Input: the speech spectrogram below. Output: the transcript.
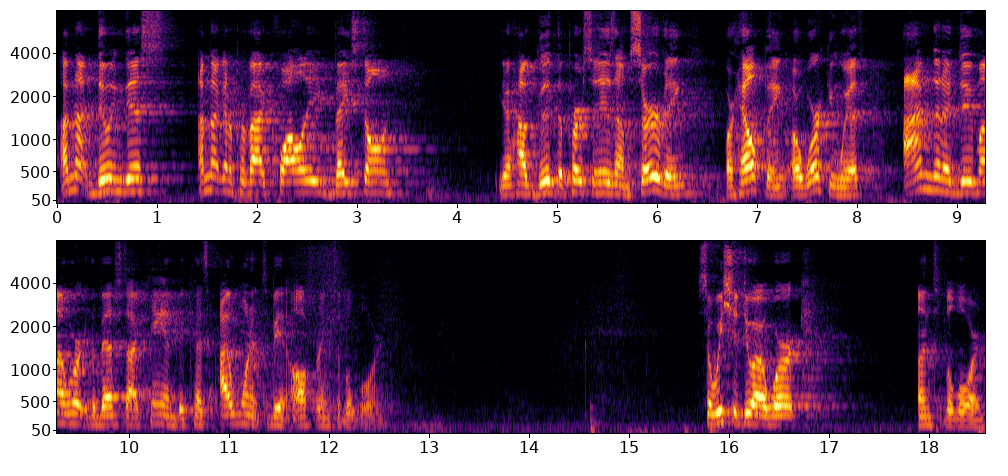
I'm not doing this I'm not going to provide quality based on you know, how good the person is I'm serving or helping or working with. I'm going to do my work the best I can because I want it to be an offering to the Lord. So we should do our work unto the Lord.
